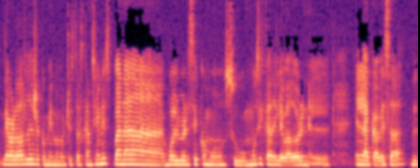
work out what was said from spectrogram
de verdad les recomiendo mucho estas canciones. Van a volverse como su música de elevador en, el, en la cabeza de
